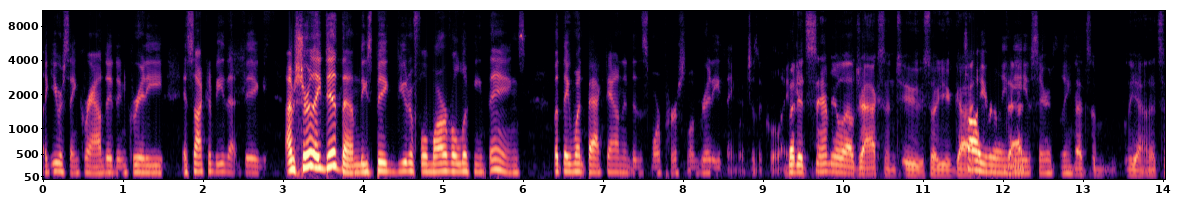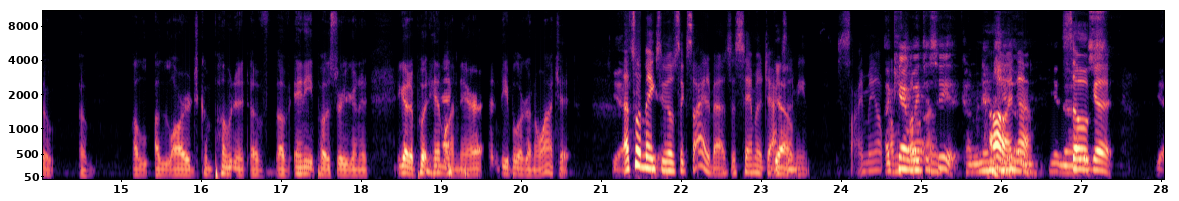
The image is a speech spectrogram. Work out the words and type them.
like you were saying, grounded and gritty. It's not going to be that big. I'm sure they did them these big, beautiful Marvel looking things, but they went back down into this more personal, gritty thing, which is a cool idea. But it's Samuel L. Jackson too, so you got that's all you really that- need, seriously. that's a yeah that's a a, a, a large component of of any poster you're gonna you got to put him on there and people are gonna watch it yeah. That's what makes me most excited about it. It's just Samuel Jackson. Yeah. I mean, sign me up. I I'm can't so- wait to see it coming in. Oh, I know. You know, So it's- good. Yeah.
